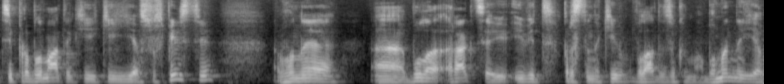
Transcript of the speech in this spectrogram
ці проблематики, які є в суспільстві, вони е, була реакція і- від представників влади, зокрема. Бо ми не є е,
